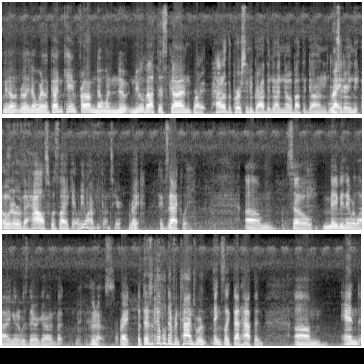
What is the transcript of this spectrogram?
we don't really know where the gun came from. No one knew knew about this gun. Right. How did the person who grabbed the gun know about the gun? Right. Considering the owner of the house was like, yeah, we don't have any guns here. Right. Like, Exactly. Um, so maybe they were lying and it was their gun, but who knows, right? But there's a couple different times where things like that happen, um, and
